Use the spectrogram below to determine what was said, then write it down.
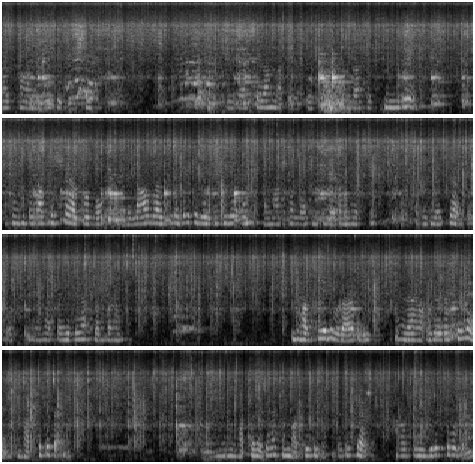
আর খাওয়া নিয়ে রেখে দিয়েছে গাছে রান্না করেছে গাছের সিম দিয়ে আপনার সাথে কাউকে শেয়ার করব। যে লাউ গাছগুলো দেখে গেছি কীরকম আর মার্শাল্লাহ এখন কীরকম হচ্ছে, আপনার সাথে শেয়ার করব। ভাতটা ভেজে রাখলাম, কারণ ভাত দিয়ে দেবো তাড়াতাড়ি। এটা খেলে ভাত খেতে চায় না। ভাতটা ভেজে রাখলাম, ভাত দিয়ে দিবো এটা দেখে আর খাওয়ার জন্য বিরক্ত করবে না।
